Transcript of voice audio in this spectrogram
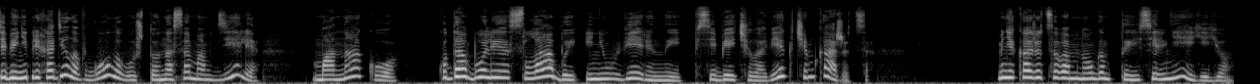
Тебе не приходило в голову, что на самом деле Монако куда более слабый и неуверенный в себе человек, чем кажется? Мне кажется, во многом ты сильнее ее».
